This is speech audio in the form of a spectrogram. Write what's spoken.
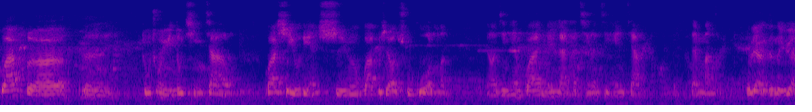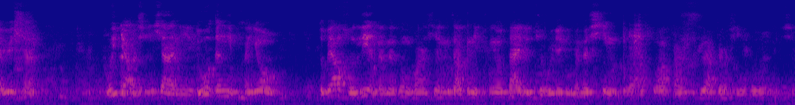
瓜和嗯独宠云都请假了，瓜是有点事，因为瓜不是要出国了嘛，然后今天瓜也没来，他请了几天假，在忙。我俩真的越来越像，微表情像你，如果跟你朋友。都不要说恋的那种关系，你只要跟你朋友待的久一点，你们的性格啊、说话方式啊、表情也都会很像。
